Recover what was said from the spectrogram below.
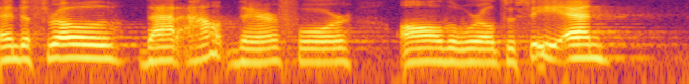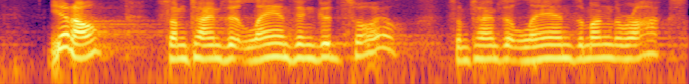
and to throw that out there for all the world to see. And, you know, sometimes it lands in good soil, sometimes it lands among the rocks,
